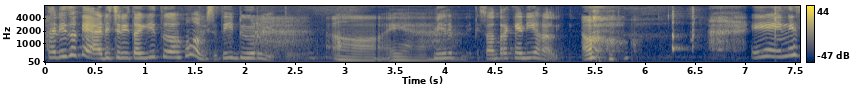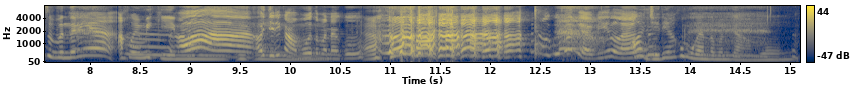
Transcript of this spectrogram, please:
Tadi tuh kayak ada cerita gitu, aku nggak bisa tidur gitu. oh iya Mirip soundtracknya dia kali. Oh. Iya ini sebenarnya aku yang bikin. Ah, oh jadi kamu teman aku. aku kan nggak bilang. Oh jadi aku bukan temen kamu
